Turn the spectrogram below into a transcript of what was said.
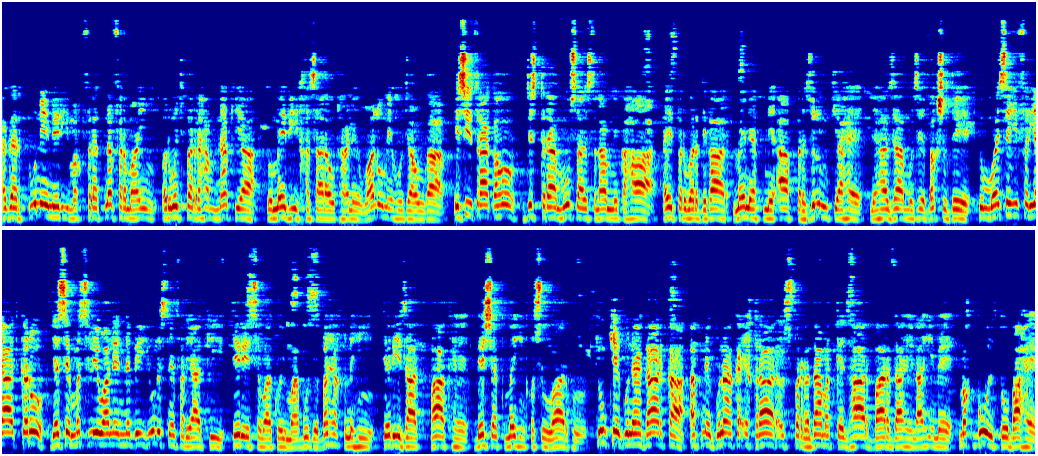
अगर तूने मेरी मगफरत न फरमाई और मुझ पर रहम न किया तो मैं भी खसारा उठाने वालों में हो जाऊँगा। इसी तरह कहो, जिस तरह मूसा ने कहा ए परवरदिगार, मैंने अपने आप पर जुल्म किया है, लिहाजा मुझे बख्श दे। तुम वैसे ही फरियाद करो, जैसे मछली वाले नबी यूनुस ने फरियाद की। तेरे सिवा कोई मबूद बरहक नहीं, तेरी जात पाक है, बेशक मैं ही कसूवार हूँ। क्योंकि गुनहगार का, अपने गुनाह का इकरार उस पर नदामत के इजहार बारगाह इलाही में मकबूल तोबा है।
